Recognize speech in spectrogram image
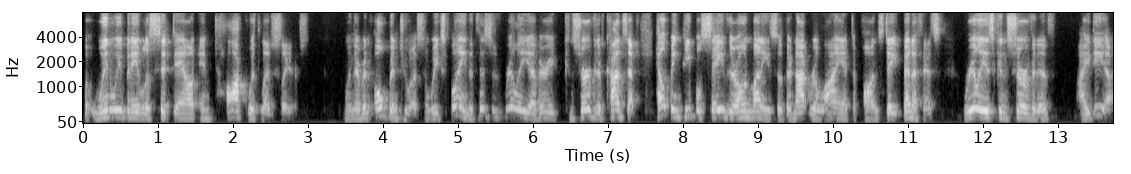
But when we've been able to sit down and talk with legislators, when they've been open to us, and we explain that this is really a very conservative concept, helping people save their own money so they're not reliant upon state benefits really is conservative idea.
